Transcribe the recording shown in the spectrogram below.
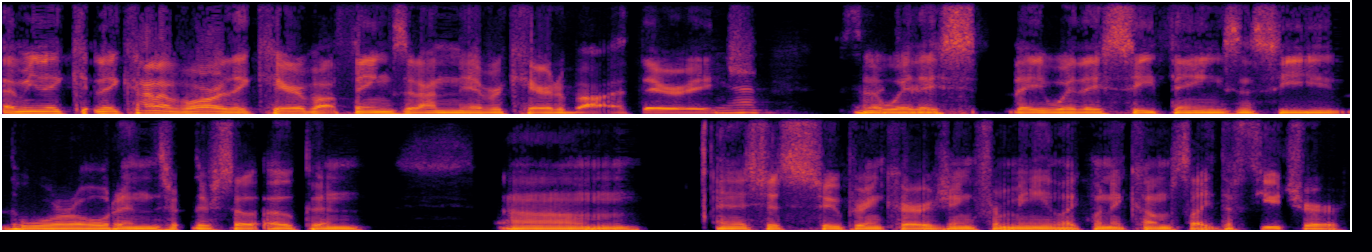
I mean, they they kind of are. They care about things that I never cared about at their age. Yeah, so the way they they way they see things and see the world, and they're so open. Um, and it's just super encouraging for me. Like when it comes to like the future,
